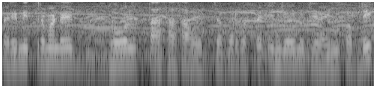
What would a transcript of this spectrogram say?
तरी मित्रमंडळी ढोल तास असावं जबरदस्त एन्जॉय लुटी राहिली पब्लिक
